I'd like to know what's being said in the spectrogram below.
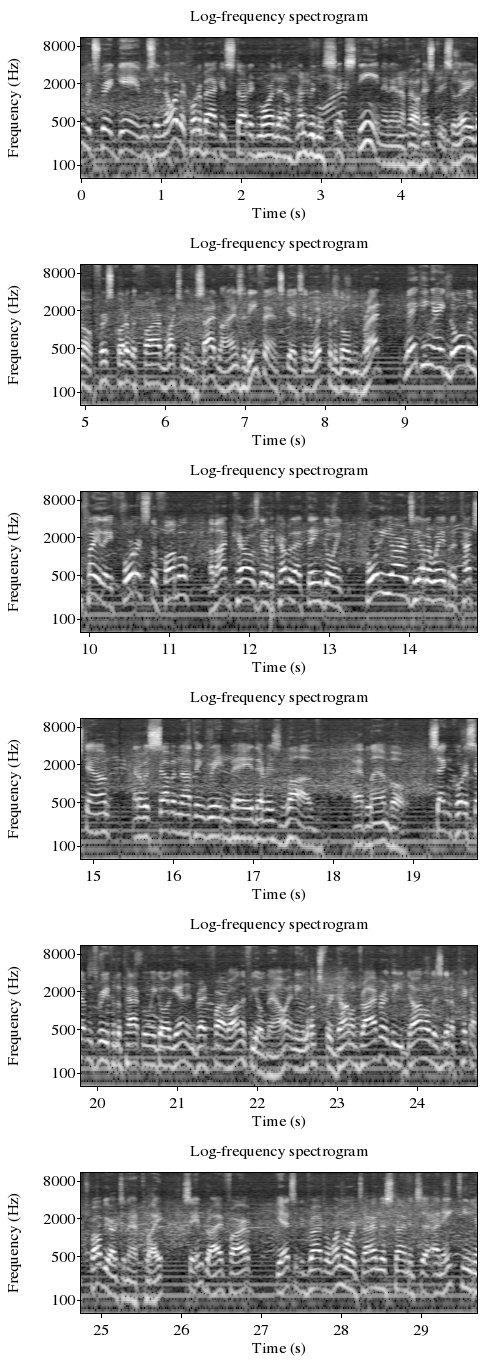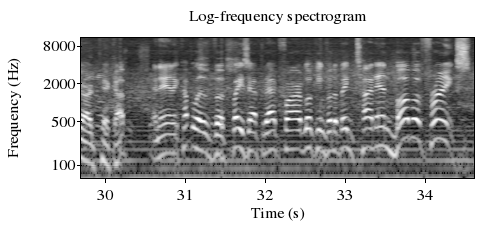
100 straight games, and no other quarterback has started more than 116 in NFL history. So there you go. First quarter with Favre watching on the sidelines. The defense gets into it for the Golden Brett, making a golden play. They force the fumble. Ahmad Carroll is going to recover that thing going 40 yards the other way for the touchdown, and it was 7-0 Green Bay. There is love at Lambeau. Second quarter, 7-3 for the pack when we go again, and Brett Favre on the field now, and he looks for Donald Driver. The Donald is going to pick up 12 yards in that play. Same drive, Favre gets it to the Driver one more time. This time it's an 18-yard pickup. And then a couple of uh, plays after that, Favre looking for the big tight end, Bubba Franks.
